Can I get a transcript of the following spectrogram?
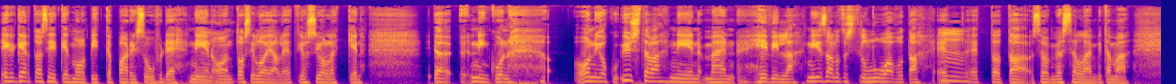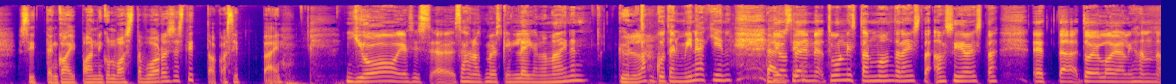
eikä kertoa siitä, että mulla on pitkä parisuhde, niin mm. on tosi lojaali, että jos jollekin ja, niin kuin, on joku ystävä, niin mä en hevillä niin sanotusti luovuta. Että mm. et, tota, se on myös sellainen, mitä mä sitten kaipaan niin kuin vastavuoroisesti takaisinpäin. Joo, ja siis äh, sähän oot myöskin leijonanainen. Kyllä. Kuten minäkin, Täysin. joten tunnistan monta näistä asioista, että toi lojaalihan,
